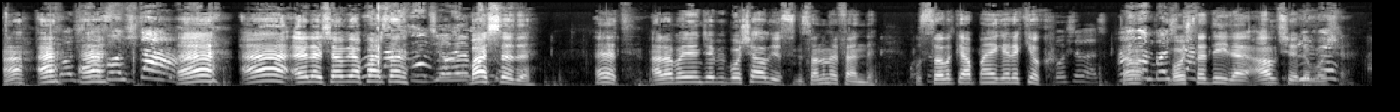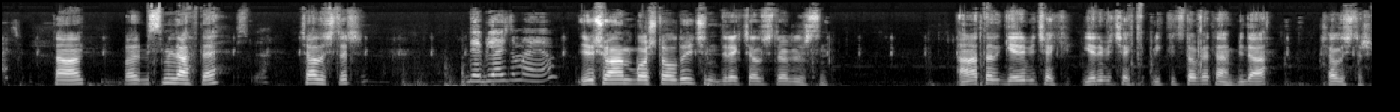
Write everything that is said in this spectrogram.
Ha ha Boşta ha. boşta. Ha ha öyle şov yaparsan başladı. Evet arabayı önce bir boşa alıyorsunuz hanımefendi. Ustalık yapmaya gerek yok. Boşa bas. Tamam, Aynen, boşta. boşta değil ha. Al şöyle Bir de- boşa. Tamam. Böyle Bismillah de. Bismillah. Çalıştır. Debriyajda mı ayağım? Ya Şu an boşta olduğu için direkt çalıştırabilirsin. Anahtarı geri bir çek. Geri bir çek. Bir stop et. ha, Bir daha. Çalıştır.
